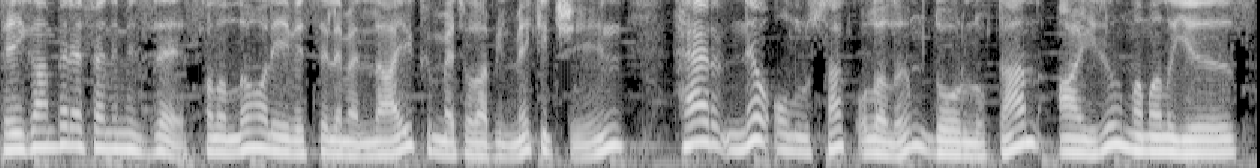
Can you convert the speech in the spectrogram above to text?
Peygamber Efendimiz'e sallallahu aleyhi ve selleme layık ümmet olabilmek için her ne olursak olalım doğruluktan ayrılmamalıyız.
